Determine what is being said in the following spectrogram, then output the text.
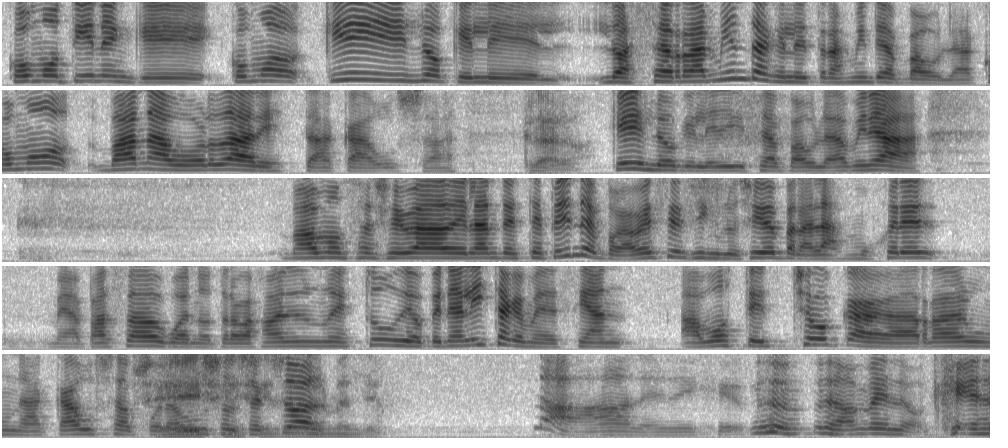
cómo tienen que, cómo, qué es lo que le, las herramientas que le transmite a Paula, cómo van a abordar esta causa. Claro. ¿Qué es lo que le dice a Paula? Mira, vamos a llevar adelante este expediente, porque a veces inclusive para las mujeres, me ha pasado cuando trabajaban en un estudio penalista que me decían, a vos te choca agarrar una causa por abuso sexual. no, le dije, dame lo que,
